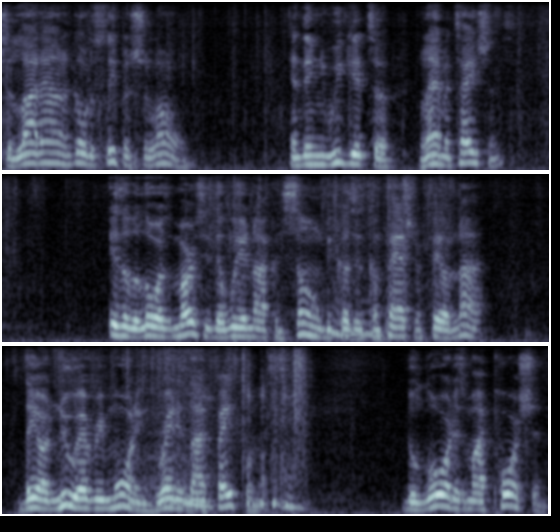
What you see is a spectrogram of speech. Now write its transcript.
to lie down and go to sleep in shalom. And then we get to Lamentations. Is of the Lord's mercy that we are not consumed because his mm-hmm. compassion fail not. They are new every morning. Great is thy faithfulness. The Lord is my portion,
